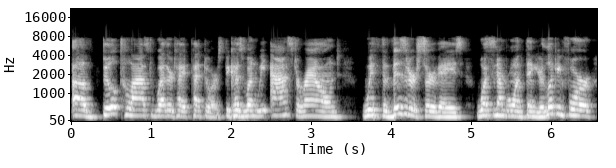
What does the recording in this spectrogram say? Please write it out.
of built to last weather type pet doors. Because when we asked around with the visitor surveys, what's the number one thing you're looking for?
